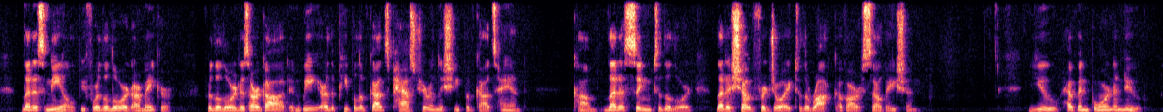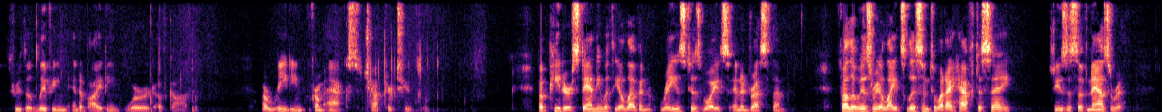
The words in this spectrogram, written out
Let us kneel before the Lord our Maker. For the Lord is our God, and we are the people of God's pasture and the sheep of God's hand. Come, let us sing to the Lord. Let us shout for joy to the rock of our salvation. You have been born anew through the living and abiding Word of God. A reading from Acts chapter 2. But Peter, standing with the eleven, raised his voice and addressed them. Fellow Israelites, listen to what I have to say. Jesus of Nazareth,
